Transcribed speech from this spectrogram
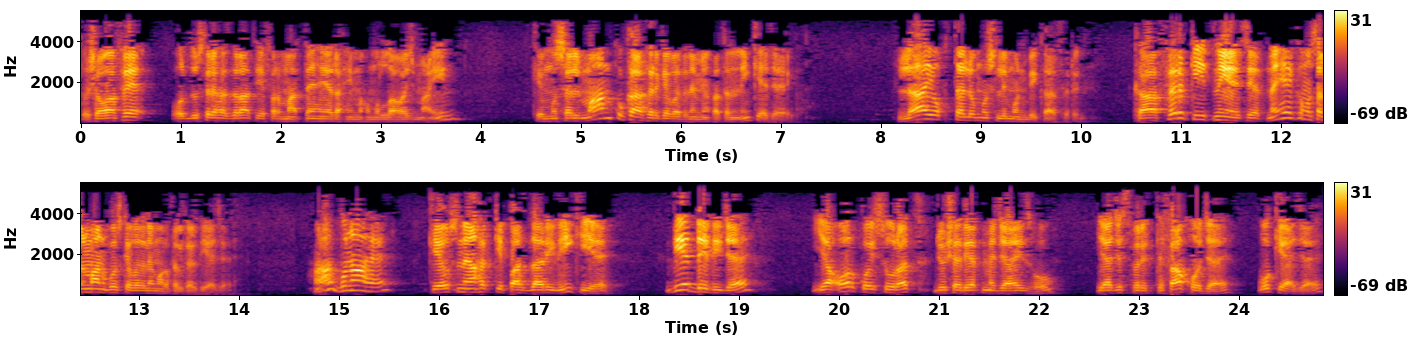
تو شواف اور دوسرے حضرات یہ فرماتے ہیں رحیم اللہ اجمعین۔ کہ مسلمان کو کافر کے بدلے میں قتل نہیں کیا جائے گا۔ لا يقتل مسلم بھی کافر۔ کافر کی اتنی حیثیت نہیں ہے کہ مسلمان کو اس کے بدلے میں قتل کر دیا جائے۔ ہاں گناہ ہے کہ اس نے حق کی پاسداری نہیں کی ہے، دیت دے دی جائے، یا اور کوئی صورت جو شریعت میں جائز ہو یا جس پر اتفاق ہو جائے، وہ کیا جائے۔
